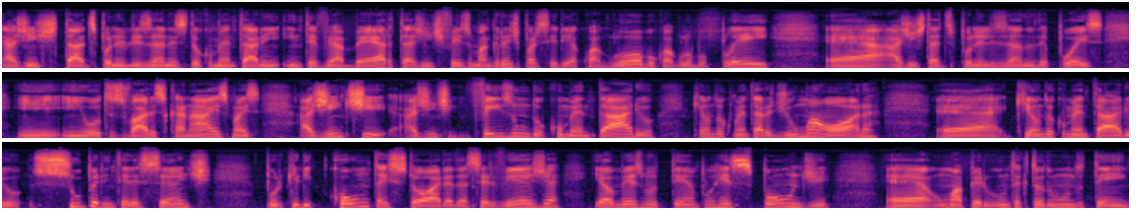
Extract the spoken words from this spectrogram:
a gente está disponibilizando esse documentário em, em, TV aberta. A gente fez uma grande parceria com a Globo, com a Globoplay. É, a gente está disponibilizando depois em, em outros vários canais, mas a gente, a gente fez um documentário, que é um documentário de uma hora, é, que é um documentário super interessante, porque ele conta a história da cerveja e ao mesmo tempo responde é, uma pergunta que todo mundo tem,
